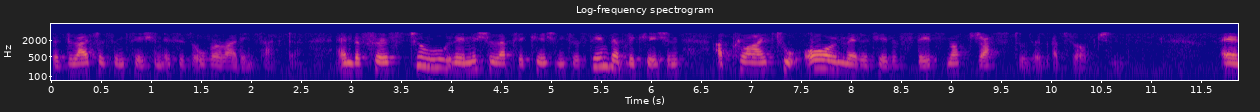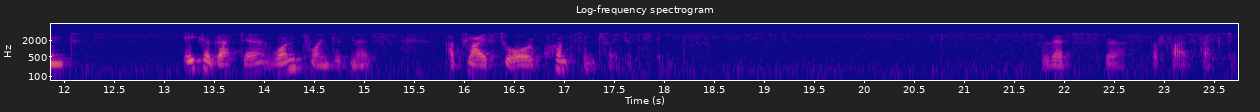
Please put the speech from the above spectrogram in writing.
The delightful sensation is its overriding factor. And the first two, the initial application, sustained application, apply to all meditative states, not just to the absorption. And ekaggata, one-pointedness, applies to all concentrated states. So that's the, uh, the five factors.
